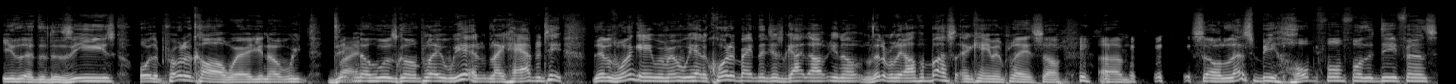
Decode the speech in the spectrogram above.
Either the disease or the protocol where, you know, we didn't right. know who was going to play. We had like half the team. There was one game, remember, we had a quarterback that just got off, you know, literally off a bus and came and played. So, um, so let's be hopeful for the defense.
